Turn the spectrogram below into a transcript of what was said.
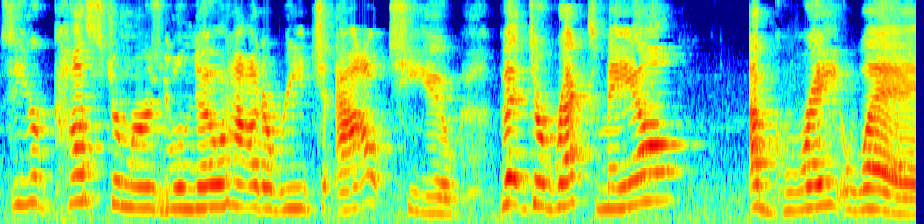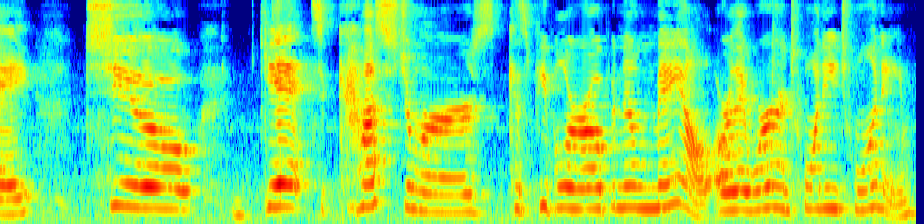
so your customers will know how to reach out to you. But direct mail, a great way to get customers because people are opening mail or they were in 2020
